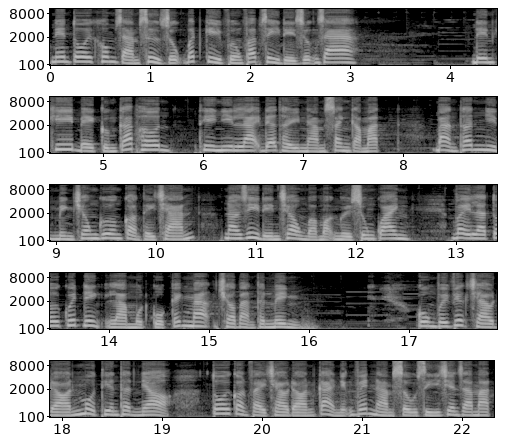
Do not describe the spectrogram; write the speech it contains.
nên tôi không dám sử dụng bất kỳ phương pháp gì để dưỡng da. Đến khi bé cứng cáp hơn thì nhìn lại đã thấy nám xanh cả mặt. Bản thân nhìn mình trong gương còn thấy chán, nói gì đến chồng và mọi người xung quanh. vậy là tôi quyết định làm một cuộc cách mạng cho bản thân mình. Cùng với việc chào đón một thiên thần nhỏ, tôi còn phải chào đón cả những vết nám xấu xí trên da mặt.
